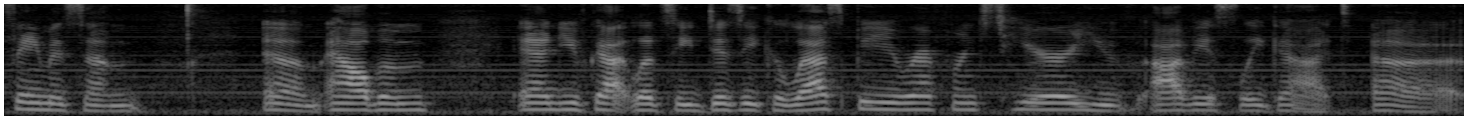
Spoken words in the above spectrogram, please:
famous um, um, album. And you've got, let's see, Dizzy Gillespie referenced here. You've obviously got uh,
